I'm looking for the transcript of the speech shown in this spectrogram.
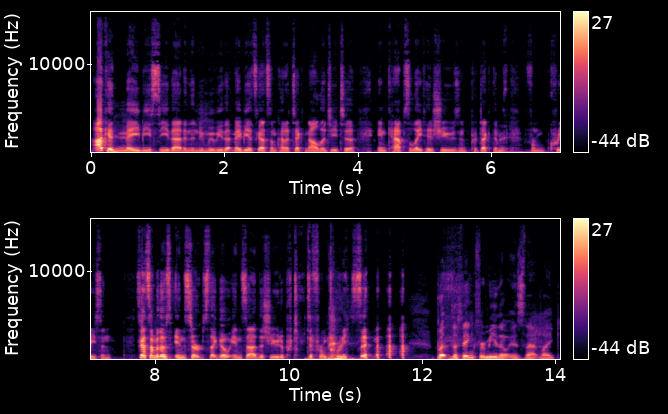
I could maybe see that in the new movie. That maybe it's got some kind of technology to encapsulate his shoes and protect them from creasing. It's got some of those inserts that go inside the shoe to protect it from creasing. But the thing for me though is that like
